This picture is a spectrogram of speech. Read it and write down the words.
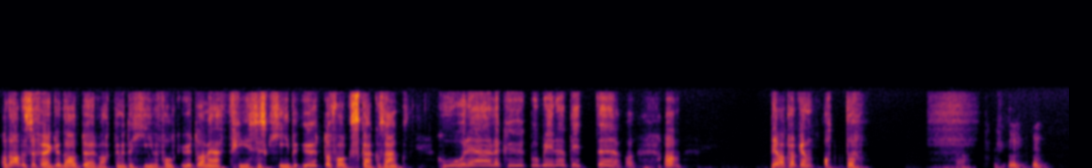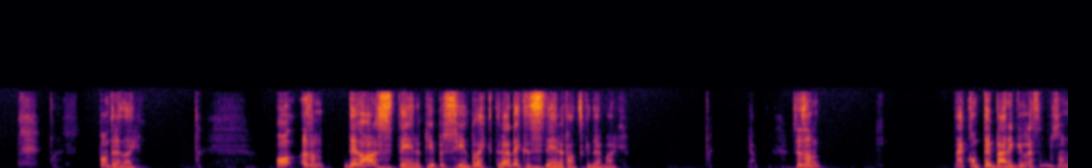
Og da hadde selvfølgelig da dørvaktene begynt å hive folk ut, og da mener jeg fysisk hive ut, og folk skakk og sang 'Hore eller kuk, hvor blir det av fitte?' Og, og det var klokken åtte på en tredag. Og altså, det du har av stereotype syn på vektere, det eksisterer faktisk i Danmark. Ja. Så liksom Når jeg kom til Bergen, liksom, som,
